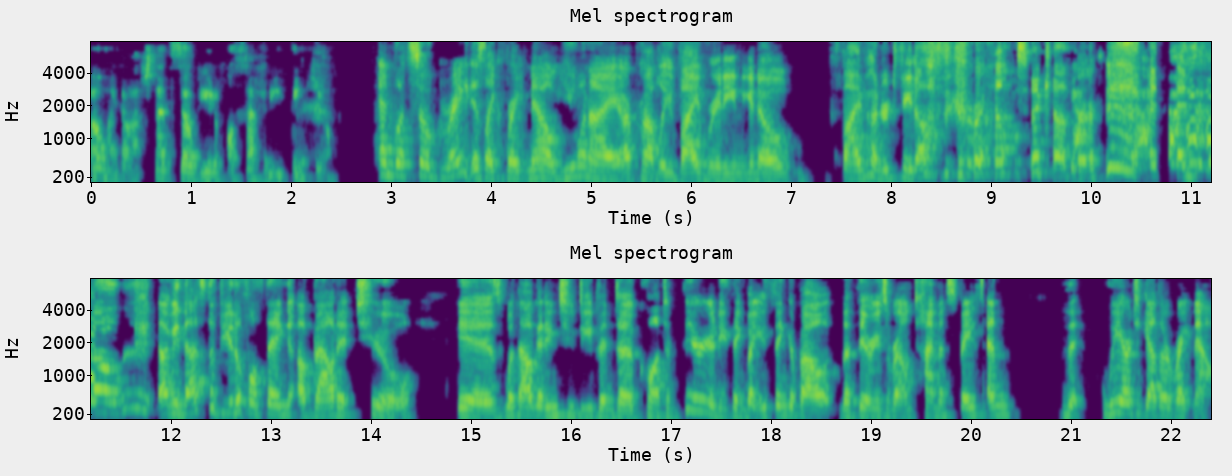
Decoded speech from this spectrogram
oh my gosh, that's so beautiful, Stephanie. Thank you. And what's so great is like right now, you and I are probably vibrating, you know, 500 feet off the ground together. Yeah. Yeah. And, and so, I mean, that's the beautiful thing about it too is without getting too deep into quantum theory or anything, but you think about the theories around time and space, and the, we are together right now.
